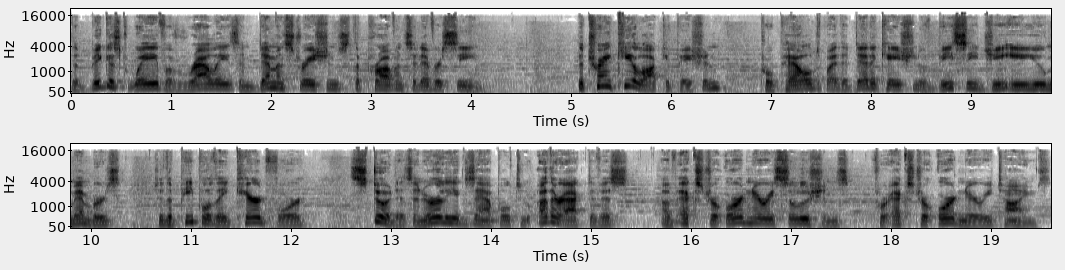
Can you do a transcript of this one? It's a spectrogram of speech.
the biggest wave of rallies and demonstrations the province had ever seen. The Tranquille occupation, propelled by the dedication of BCGEU members to the people they cared for, stood as an early example to other activists of extraordinary solutions for extraordinary times.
